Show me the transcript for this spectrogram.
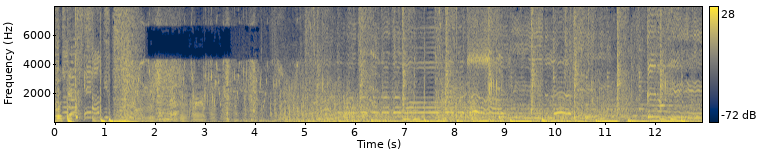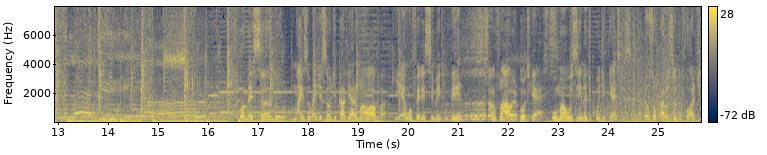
Podcast. Começando mais uma edição de Caviar uma Ova, que é um oferecimento de Sunflower Podcast. uma usina de podcasts. Eu sou Carlos Santo Forte.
